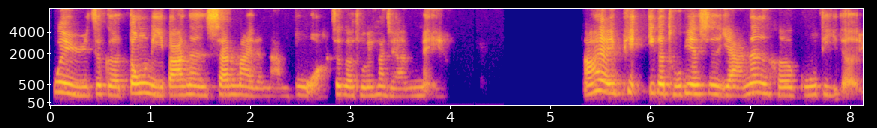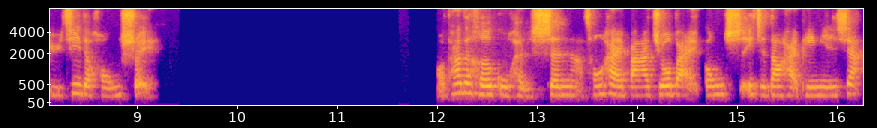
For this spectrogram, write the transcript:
位于这个东黎巴嫩山脉的南部啊，这个图片看起来很美。然后还有一片一个图片是雅嫩河谷底的雨季的洪水。哦，它的河谷很深啊，从海拔九百公尺一直到海平面下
